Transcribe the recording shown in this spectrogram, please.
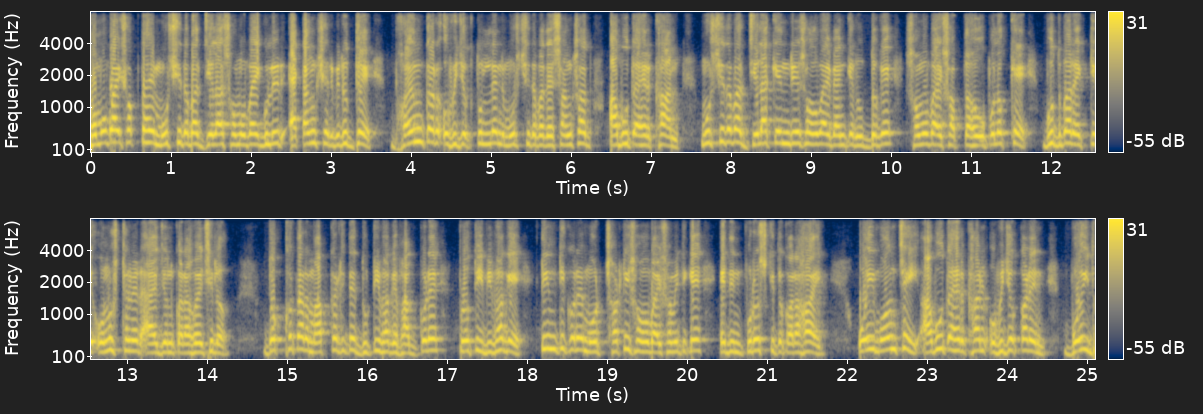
সমবায় সপ্তাহে মুর্শিদাবাদ জেলা সমবায়গুলির একাংশের বিরুদ্ধে ভয়ঙ্কর অভিযোগ তুললেন মুর্শিদাবাদের সাংসদ আবু তাহের খান। মুর্শিদাবাদ জেলা কেন্দ্রীয় সমবায় ব্যাংকের উদ্যোগে সমবায় সপ্তাহ উপলক্ষে বুধবার একটি অনুষ্ঠানের আয়োজন করা হয়েছিল। দক্ষতার মাপকাঠিতে দুটি ভাগে ভাগ করে প্রতি বিভাগে তিনটি করে মোট ছটি সমবায় সমিতিকে এদিন পুরস্কৃত করা হয়। ওই মঞ্চেই আবু তাহের খান অভিযোগ করেন, বৈধ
